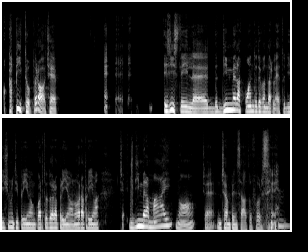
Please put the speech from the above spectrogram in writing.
Ho capito, però, cioè, eh, eh, esiste il eh, dimmela quando devo andare a letto, dieci minuti prima, un quarto d'ora prima, un'ora prima, cioè dimmela mai, no, cioè non ci hanno pensato forse, mm.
